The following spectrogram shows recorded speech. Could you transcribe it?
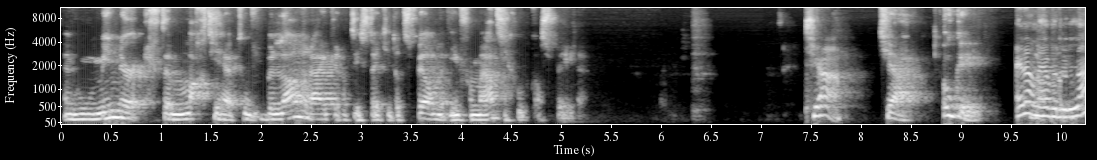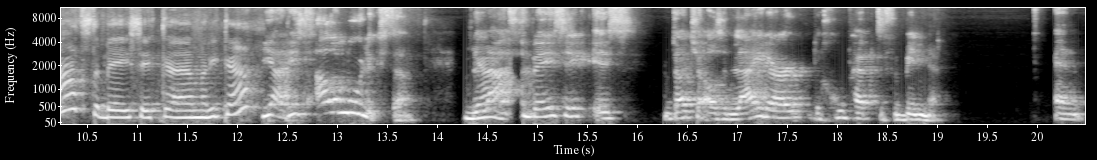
En hoe minder echte macht je hebt, hoe belangrijker het is dat je dat spel met informatie goed kan spelen. Tja. Tja, oké. Okay. En dan nou. hebben we de laatste basic, uh, Marika. Ja, die is het allermoeilijkste. De ja. laatste basic is dat je als leider de groep hebt te verbinden. En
